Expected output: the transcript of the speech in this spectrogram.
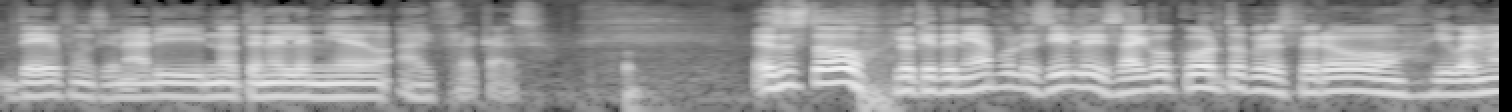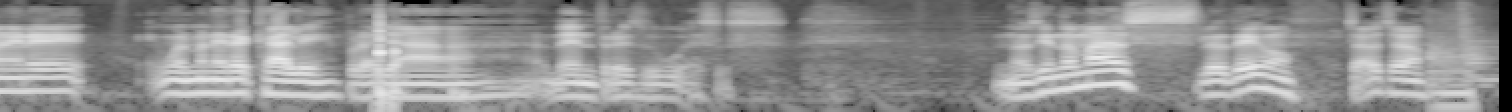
debe funcionar y no tenerle miedo al fracaso. Eso es todo lo que tenía por decirles. Algo corto, pero espero igual manera igual manera cale por allá dentro de sus huesos. No siendo más, los dejo. Chao, chao.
